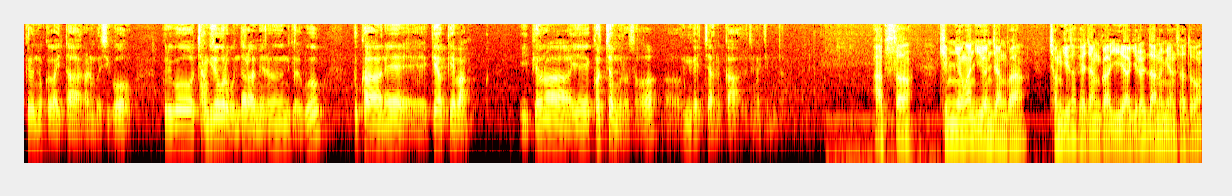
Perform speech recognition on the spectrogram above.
그런 효과가 있다라는 것이고 그리고 장기적으로 본다라면은 결국 북한의 개혁 개방 이 변화의 거점으로서 어, 의미가 있지 않을까 그런 생각이 듭니다. 앞서 김영환 위원장과 정기섭 회장과 이야기를 나누면서도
